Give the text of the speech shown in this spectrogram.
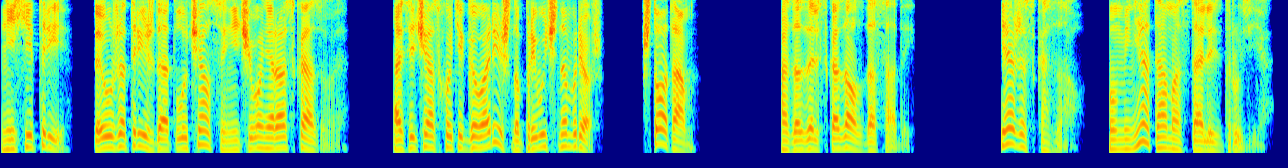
«Не хитри, ты уже трижды отлучался, ничего не рассказывая. А сейчас хоть и говоришь, но привычно врешь. Что там?» Азазель сказал с досадой. «Я же сказал, у меня там остались друзья.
